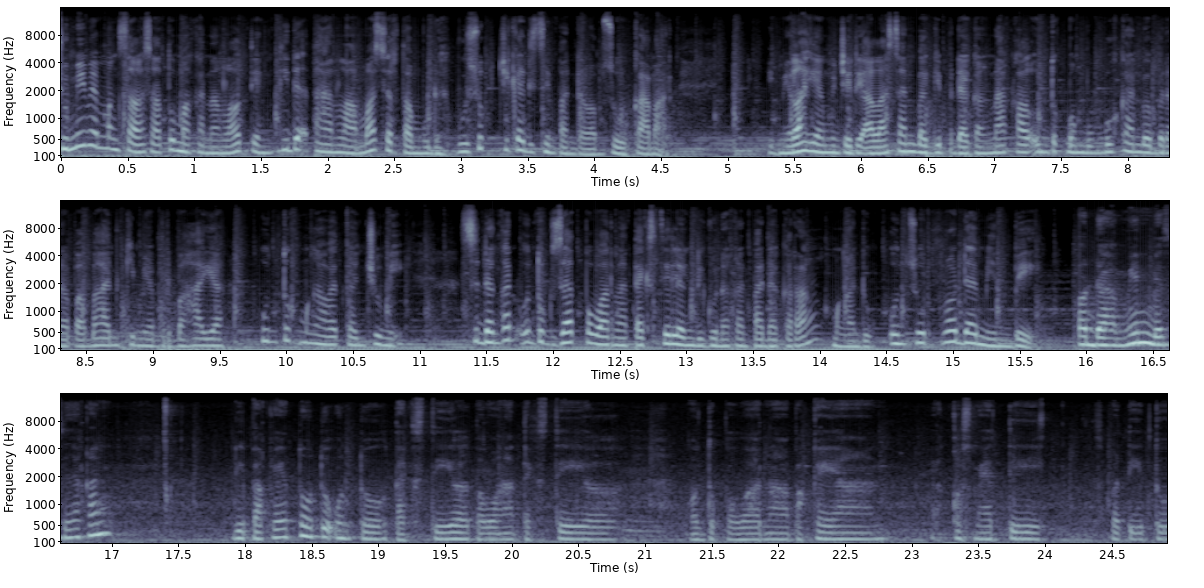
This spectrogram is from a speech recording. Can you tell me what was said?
Cumi memang salah satu makanan laut yang tidak tahan lama serta mudah busuk jika disimpan dalam suhu kamar. Inilah yang menjadi alasan bagi pedagang nakal untuk membubuhkan beberapa bahan kimia berbahaya untuk mengawetkan cumi. Sedangkan untuk zat pewarna tekstil yang digunakan pada kerang mengandung unsur rodamin B. Rodamin biasanya kan dipakai untuk untuk tekstil, pewarna tekstil, untuk pewarna pakaian, ya, kosmetik seperti itu.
